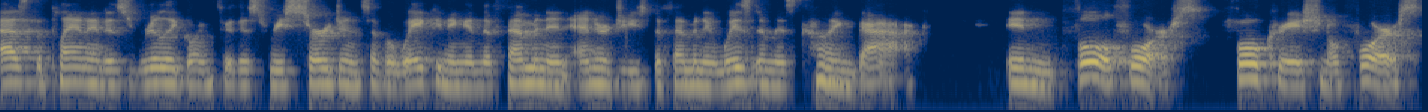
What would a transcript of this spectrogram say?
as the planet is really going through this resurgence of awakening and the feminine energies the feminine wisdom is coming back in full force full creational force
